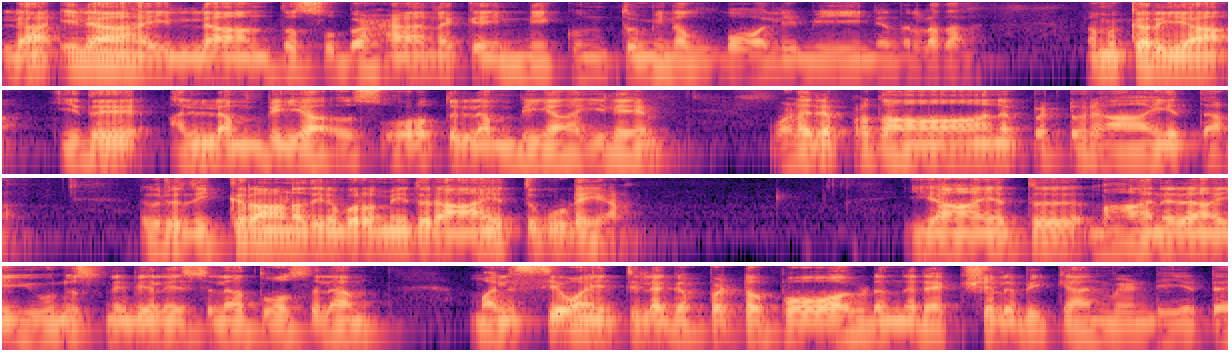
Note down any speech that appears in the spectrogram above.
ലാ ഇലാഹ ഇല്ല അന്ത സുബഹാനക ഇന്നി കുന്തു മിനൽ ളാലിമീൻ എന്നുള്ളതാണ്. നമുക്കറിയാം ഇത് അൽ അംബിയ സൂറത്തുൽ വളരെ പ്രധാനപ്പെട്ട ഒരായത്താണ് ഒരു ദിക്റാണ് അതിനു പുറമെ ഇതൊരായത്ത് കൂടെയാണ്. ഈ ആയത്ത് മഹാനരായ യൂനുസ് നബി അലൈഹി സ്വലാത്തു വസ്സലാം മത്സ്യവയറ്റിലകപ്പെട്ടപ്പോൾ അവിടുന്ന് രക്ഷ ലഭിക്കാൻ വേണ്ടിയിട്ട്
